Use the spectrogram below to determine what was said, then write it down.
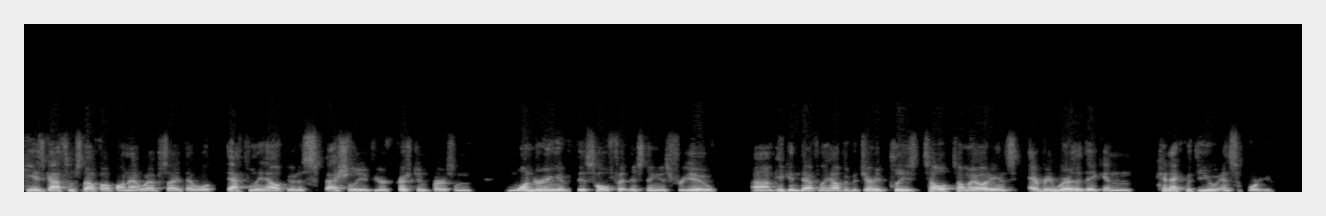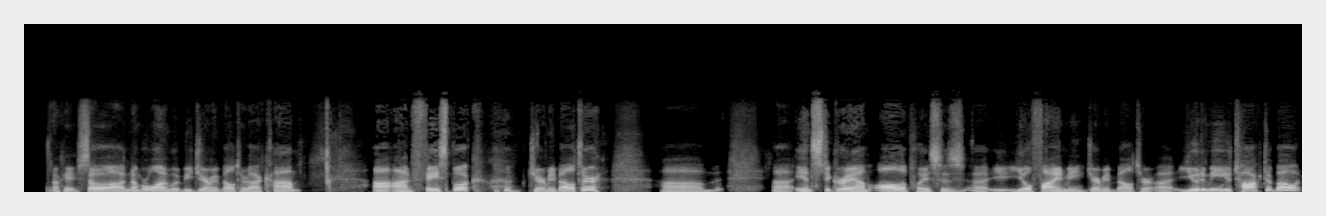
he's got some stuff up on that website that will definitely help you. And especially if you're a Christian person wondering if this whole fitness thing is for you, um, he can definitely help you. But Jeremy, please tell tell my audience everywhere that they can connect with you and support you. Okay, so uh, number one would be jeremybelter.com uh, on Facebook, Jeremy Belter, um, uh, Instagram, all the places uh, you'll find me, Jeremy Belter. Uh, Udemy, you talked about.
